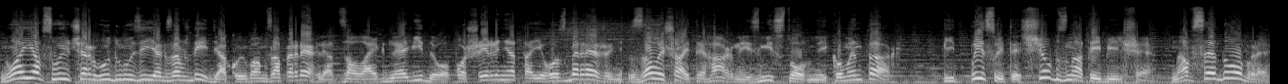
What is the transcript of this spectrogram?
Ну а я в свою чергу, друзі, як завжди, дякую вам за перегляд, за лайк для відео, поширення та його збереження. Залишайте гарний змістовний коментар. Підписуйтесь, щоб знати більше. На все добре!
